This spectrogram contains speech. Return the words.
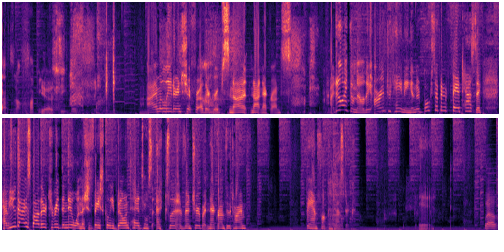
that's not fucking Yes. I'm a leader in shit for other groups, not not Necrons. I I do like them though. They are entertaining, and their books have been fantastic. Have you guys bothered to read the new one? That's just basically Bill and Ted's Most Excellent Adventure, but Necron through time. Fan fucking tastic. Yeah. Well,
